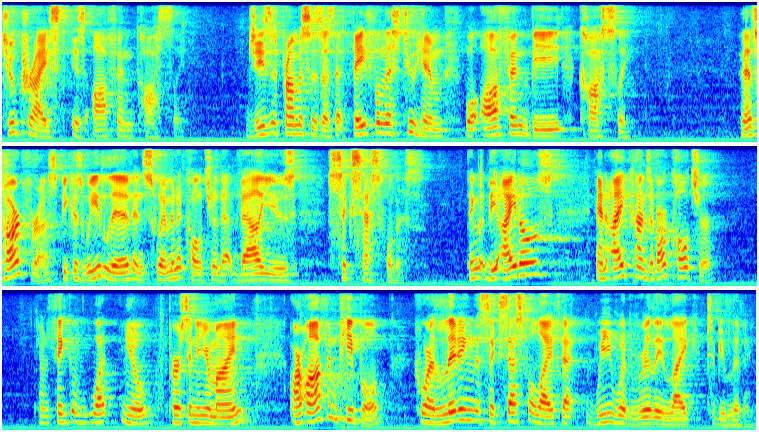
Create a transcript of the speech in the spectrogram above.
to Christ is often costly. Jesus promises us that faithfulness to him will often be costly. And that's hard for us because we live and swim in a culture that values successfulness. Think the idols and icons of our culture. Think of what you know person in your mind are often people who are living the successful life that we would really like to be living.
